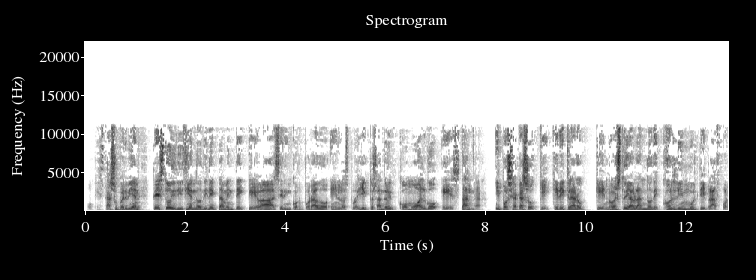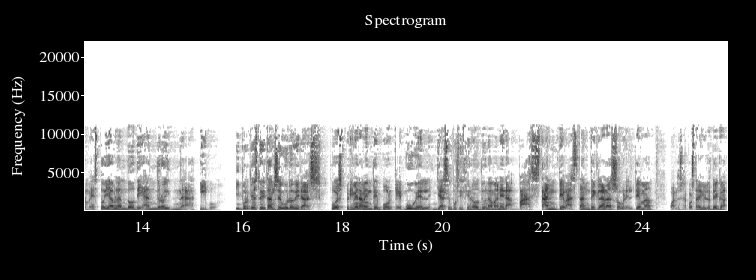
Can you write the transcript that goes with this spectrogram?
o que está súper bien. Te estoy diciendo directamente que va a ser incorporado en los proyectos Android como algo estándar. Y por si acaso, que quede claro que no estoy hablando de Kotlin multiplatform, estoy hablando de Android nativo. ¿Y por qué estoy tan seguro dirás? Pues primeramente porque Google ya se posicionó de una manera bastante, bastante clara sobre el tema cuando sacó esta biblioteca.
